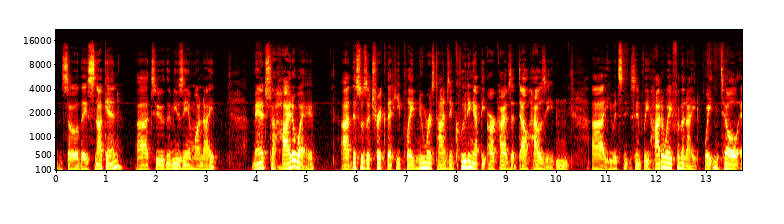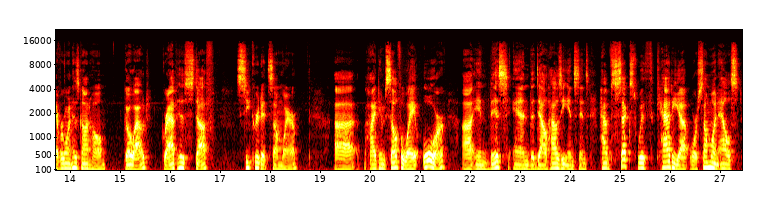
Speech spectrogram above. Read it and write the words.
And so they snuck in uh, to the museum one night, managed to hide away. Uh, this was a trick that he played numerous times, including at the archives at Dalhousie. Uh, he would s- simply hide away for the night, wait until everyone has gone home, go out, grab his stuff, secret it somewhere, uh, hide himself away, or uh, in this and the Dalhousie instance, have sex with Katia or someone else,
